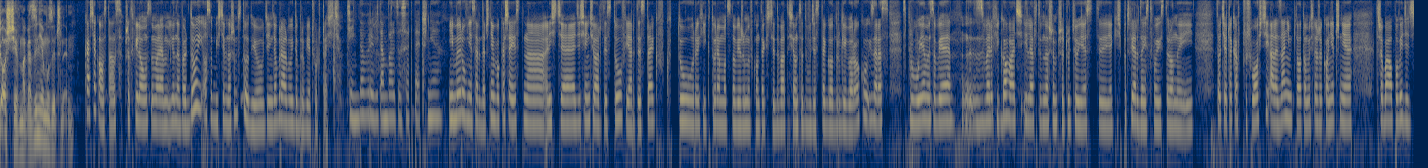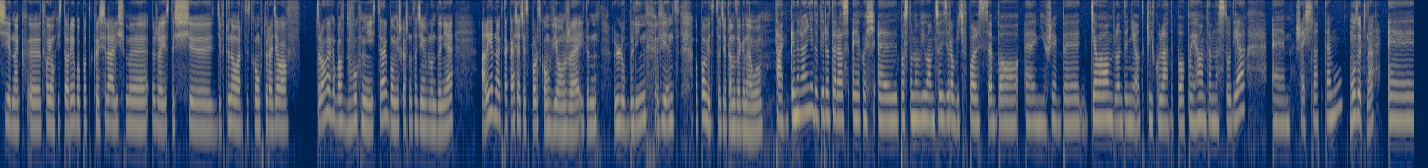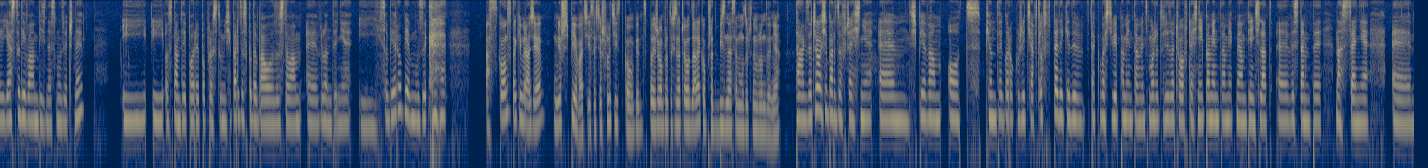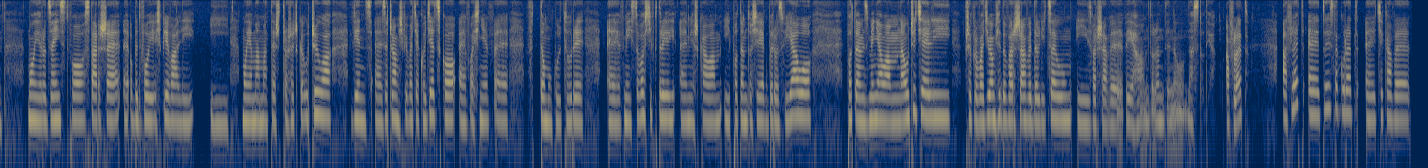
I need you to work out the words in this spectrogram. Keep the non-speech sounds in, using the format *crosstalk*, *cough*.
Goście w magazynie muzycznym. Kasia Konstans, przed chwilą z numerem You Never Do i osobiście w naszym studiu. Dzień dobry albo i dobry wieczór, cześć. Dzień dobry, witam bardzo serdecznie. I my równie serdecznie, bo Kasia jest na liście 10 artystów i artystek, w których i które mocno wierzymy w kontekście 2022 roku i zaraz spróbujemy sobie zweryfikować, ile w tym naszym przeczuciu jest y, jakichś potwierdzeń z twojej strony i co cię czeka w przyszłości, ale zanim to, to myślę, że koniecznie trzeba opowiedzieć jednak y, twoją historię, bo podkreślaliśmy, że jesteś e, dziewczyną, artystką, która działa w, trochę chyba w dwóch miejscach, bo mieszkasz na co dzień w Londynie, ale jednak ta Kasia cię z Polską wiąże i ten Lublin, *laughs* więc opowiedz, co cię tam zagnało. Tak, generalnie dopiero teraz e, jakoś e, postanowiłam coś zrobić w Polsce, bo e, już jakby działałam w Londynie od kilku lat, bo pojechałam tam na studia e, sześć lat temu. Muzyczne? E, ja studiowałam biznes muzyczny i, I od tamtej pory po prostu mi się bardzo spodobało. Zostałam e, w Londynie i sobie robię muzykę. A skąd w takim razie umiesz śpiewać? Jesteś też flecistką, więc podejrzewam, że to się zaczęło daleko przed biznesem muzycznym w Londynie. Tak, zaczęło się bardzo wcześnie. Um, śpiewam od piątego roku życia, od wtedy, kiedy tak właściwie pamiętam, więc może to się zaczęło wcześniej. Pamiętam, jak miałam pięć lat, e, występy na scenie. E, moje rodzeństwo starsze, e, obydwoje śpiewali i moja mama też troszeczkę uczyła, więc e, zaczęłam śpiewać jako dziecko e, właśnie w, e, w Domu Kultury e, w miejscowości, w której e, mieszkałam i potem to się jakby rozwijało. Potem zmieniałam nauczycieli, przeprowadziłam się do Warszawy, do liceum i z Warszawy wyjechałam do Londynu na studia. A flet? A flet to jest akurat ciekawe,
